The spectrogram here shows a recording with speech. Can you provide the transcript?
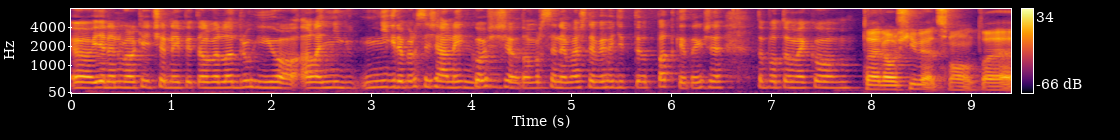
eh, jeden velký černý pytel vedle druhýho, ale nik, nikde prostě žádný koš, že jo, tam prostě nemáš kde vyhodit ty odpadky, takže to potom jako, to je další věc, no, to je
